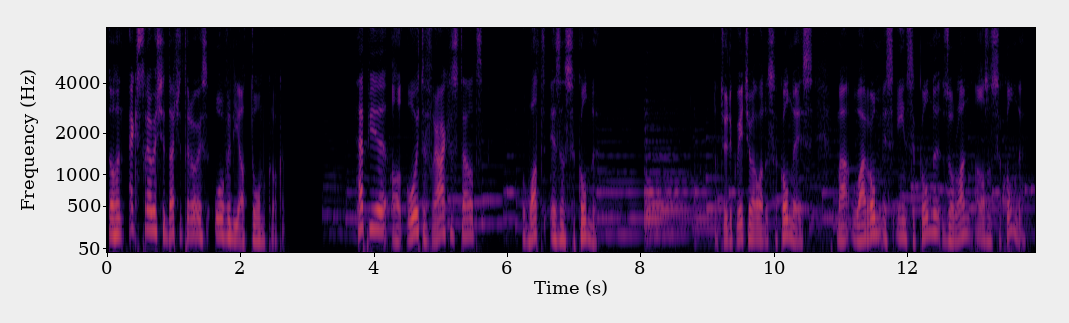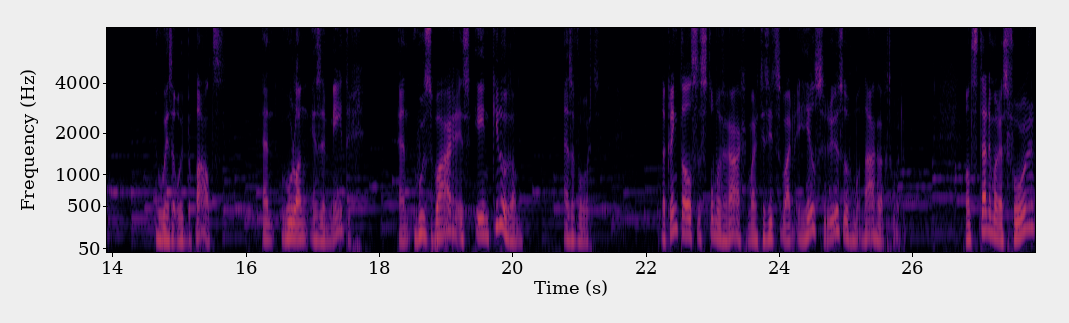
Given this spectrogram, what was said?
Nog een extra wistje datje trouwens over die atoomklokken. Heb je al ooit de vraag gesteld: wat is een seconde? Natuurlijk weet je wel wat een seconde is, maar waarom is één seconde zo lang als een seconde? Hoe is dat ooit bepaald? En hoe lang is een meter? En hoe zwaar is 1 kilogram? Enzovoort. Dat klinkt als een stomme vraag, maar het is iets waar heel serieus over moet nagedacht worden. Want stel je maar eens voor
